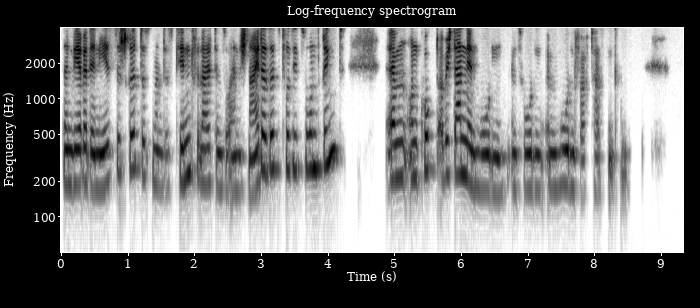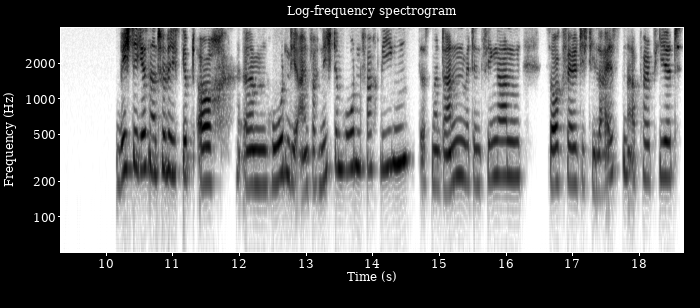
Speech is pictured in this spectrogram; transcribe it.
dann wäre der nächste Schritt, dass man das Kind vielleicht in so eine Schneidersitzposition bringt ähm, und guckt, ob ich dann den Hoden ins Hoden, im Hodenfach tasten kann. Wichtig ist natürlich, es gibt auch ähm, Hoden, die einfach nicht im Hodenfach liegen, dass man dann mit den Fingern sorgfältig die Leisten abpalpiert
